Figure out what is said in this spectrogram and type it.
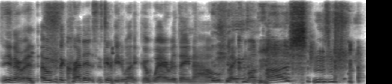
You know, and over the credits, it's going to be like a "Where are they now?" like montage.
